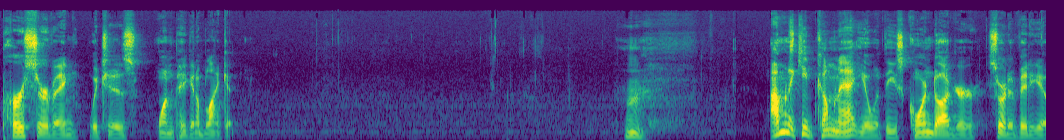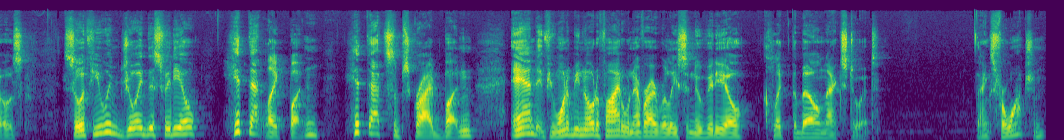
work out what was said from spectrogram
per serving, which is one pig in a blanket. Hmm. I'm going to keep coming at you with these corn dogger sort of videos. So if you enjoyed this video, hit that like button, hit that subscribe button, and if you want to be notified whenever I release a new video, click the bell next to it. Thanks for watching.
